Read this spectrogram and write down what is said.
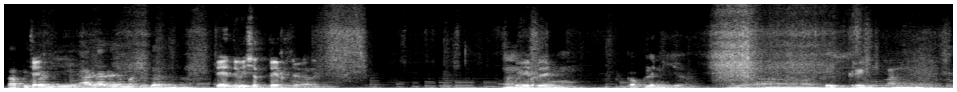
Capricorn iki arek-arek model kayak ngono. dia duwe setir soalnya. Bereng. Kopling iya. Ya, oke keren banget.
